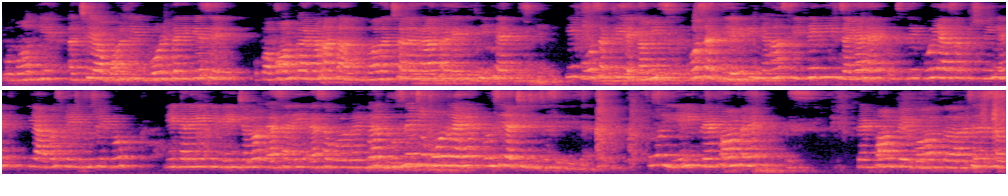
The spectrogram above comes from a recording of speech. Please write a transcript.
वो बहुत ही अच्छे और बहुत ही बोल्ड तरीके से परफॉर्म कर रहा था, बहुत अच्छा लग रहा था, ये कि ठीक है। कि हो सकती है कमी, हो सकती है, लेकिन यहाँ सीखने की जगह है, इसलिए कोई ऐसा कुछ नहीं है कि आपस में एक दूसरे को ये करेंगे कि नहीं, चलो ऐसा नहीं, ऐसा बोल रहे हैं। दूसरे जो बोल रहे हैं, उनसे अच्छी चीज़ें सीखी जाए। तो यही प्लेटफॉर्म है। इस प्लेटफॉर्म पे बहुत अच्छे से सब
